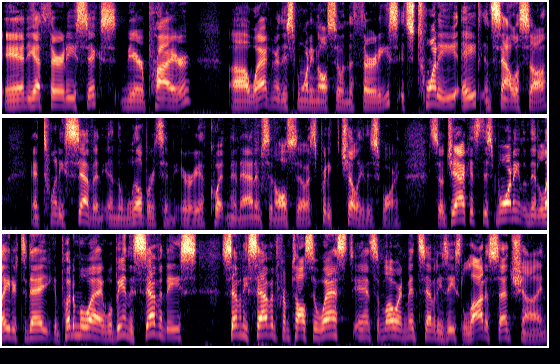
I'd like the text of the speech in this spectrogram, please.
And you got 36 near Pryor. Uh, Wagoner this morning also in the 30s. It's 28 in Sallisaw and 27 in the Wilburton area. Quinton and Adamson also. It's pretty chilly this morning. So jackets this morning and then later today, you can put them away. We'll be in the 70s, 77 from Tulsa West and some lower and mid 70s east. A lot of sunshine.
